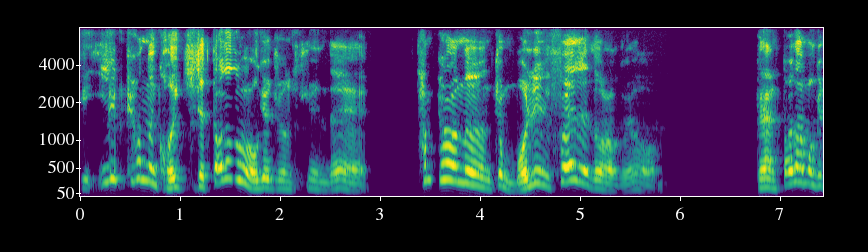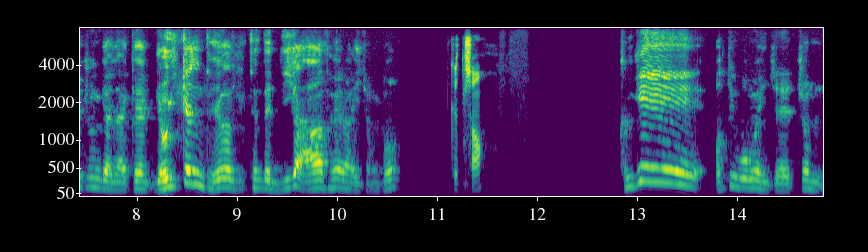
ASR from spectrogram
그 1 편은 거의 진짜 떠서 먹여주는 수준인데 3 편은 좀 머리를 써야 되더라고요. 그냥 떠다 먹여주는 게 아니라 그냥 "여기까지는 데려다 줄 텐데 네가 알아서 해라." 이 정도? 그쵸. 그게 어떻게 보면 이제 좀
